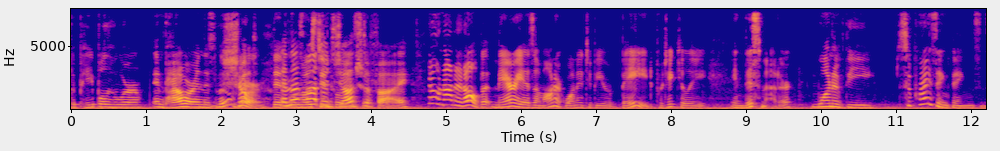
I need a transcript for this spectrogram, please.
the people who were in power in this movement. Sure, that and that's not to justify. No, not at all. But Mary, as a monarch, wanted to be obeyed, particularly in this matter. One of the surprising things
